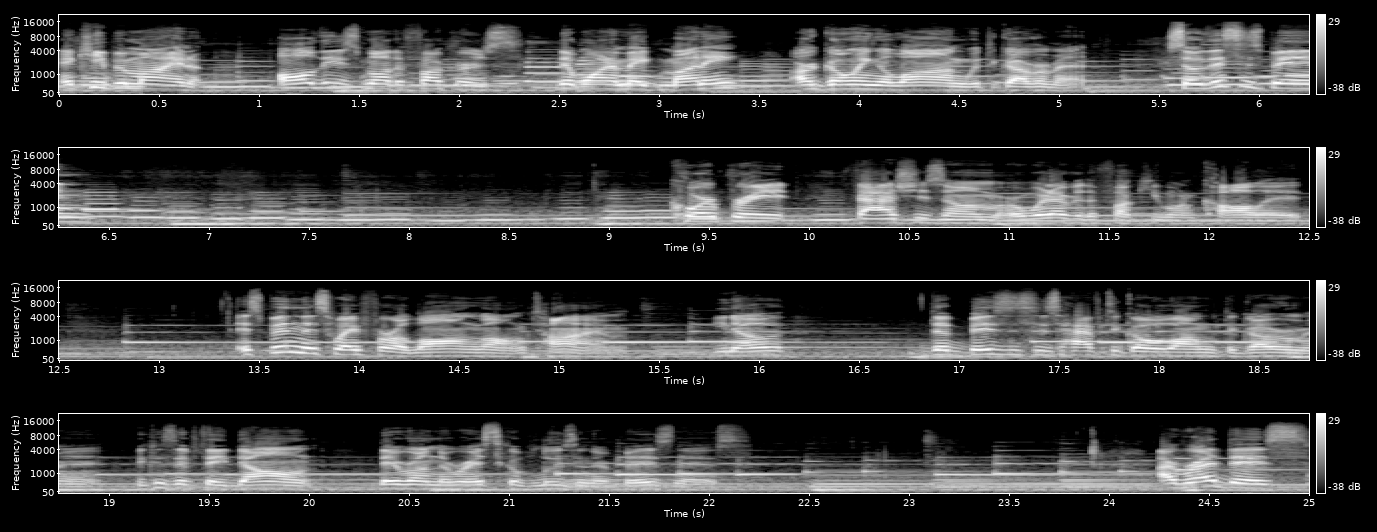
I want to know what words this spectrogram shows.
And keep in mind, all these motherfuckers that want to make money are going along with the government. So this has been corporate fascism or whatever the fuck you want to call it. It's been this way for a long, long time. You know, the businesses have to go along with the government because if they don't, they run the risk of losing their business. I read this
